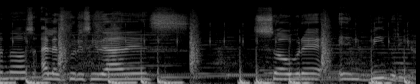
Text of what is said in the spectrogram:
A las curiosidades sobre el vidrio.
